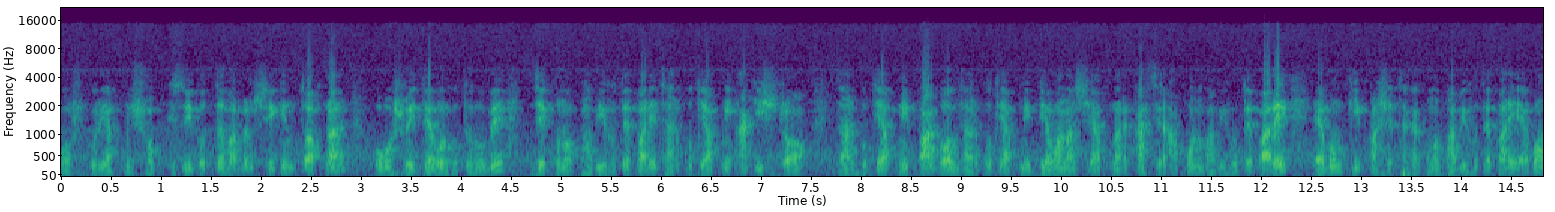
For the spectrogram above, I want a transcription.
বশ করে আপনি সবকিছুই করতে পারবেন, সে কিন্তু আপনার অবশ্যই দেবর হতে হবে। যে কোনো ভাবি হতে পারে, যার প্রতি আপনি আকৃষ্ট, যার প্রতি আপনি পাগল, যার প্রতি আপনি দেওয়ানা, সে আপনার কাছের আপন ভাবি হতে পারে এবং কি পাশে থাকা কোনো ভাবি হতে পারে এবং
